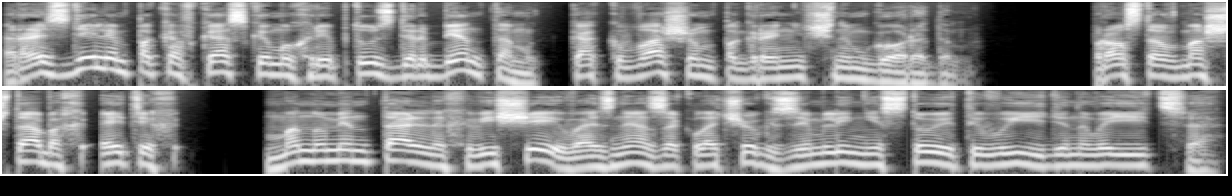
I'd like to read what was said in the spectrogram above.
Разделим по Кавказскому хребту с Дербентом, как вашим пограничным городом. Просто в масштабах этих монументальных вещей возня за клочок земли не стоит и выеденного яйца.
